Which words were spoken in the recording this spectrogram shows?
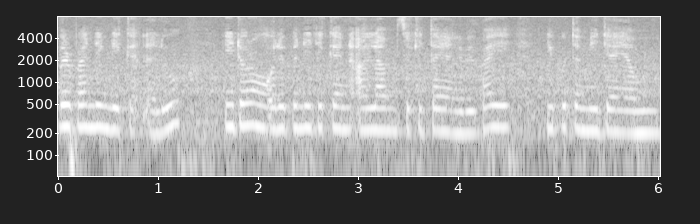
berbanding dekad lalu didorong oleh pendidikan alam sekitar yang lebih baik, liputan media yang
